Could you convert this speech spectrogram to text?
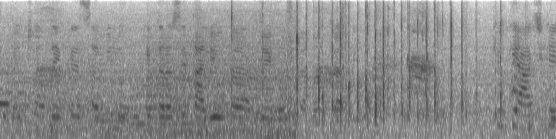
शुभेच्छा देकर सभी लोगों की तरफ से तालियों का जय हो घोष करना चाहती हूँ क्योंकि आज के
